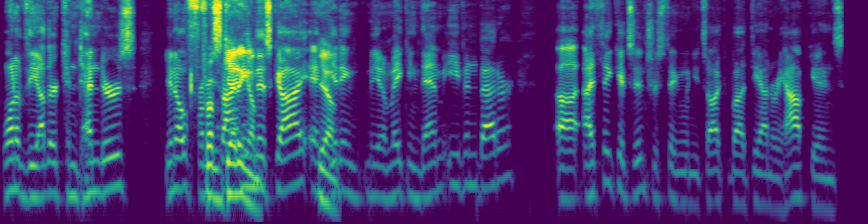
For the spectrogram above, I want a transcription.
one of the other contenders, you know, from, From signing this guy and Yeah. getting, you know, making them even better. Uh, I think it's interesting when you talk about DeAndre Hopkins,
